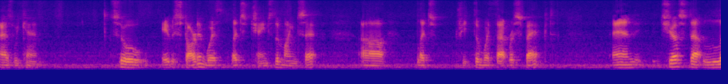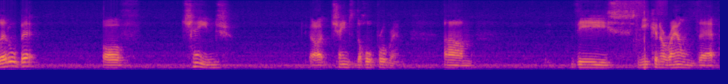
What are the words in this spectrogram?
as we can. So it was starting with let's change the mindset, uh, let's treat them with that respect, and just that little bit of change uh, changed the whole program. Um, the sneaking around that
